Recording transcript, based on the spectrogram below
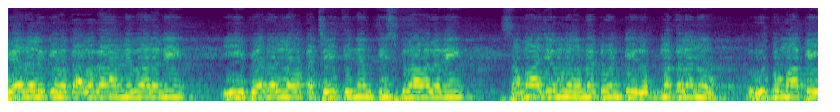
పేదలకి ఒక అవగాహన ఇవ్వాలని ఈ పేదల్లో ఒక చైతన్యం తీసుకురావాలని సమాజంలో ఉన్నటువంటి రుగ్మతలను రూపుమాపి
